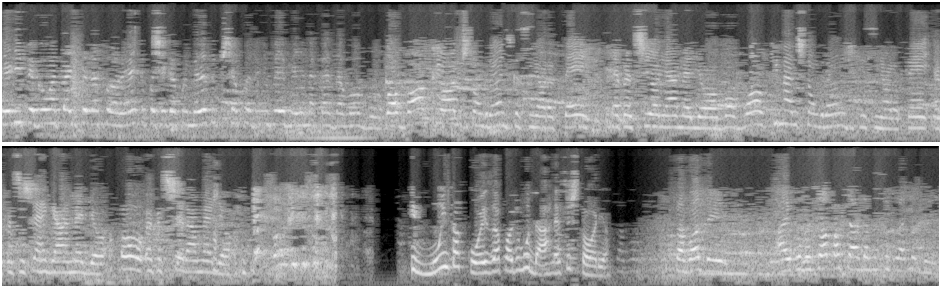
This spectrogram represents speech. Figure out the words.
ele pegou uma tarde pela floresta para chegar primeiro do que o Chapeuzinho Vermelho na casa da vovó. Vovó, que olhos tão grandes que a senhora tem? É para se olhar melhor. Vovó, que nariz tão grande que a senhora tem? É para se enxergar melhor. Ou é para se cheirar melhor. E muita coisa pode mudar nessa história. a avó dele. Aí começou a passear da bicicleta dele.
